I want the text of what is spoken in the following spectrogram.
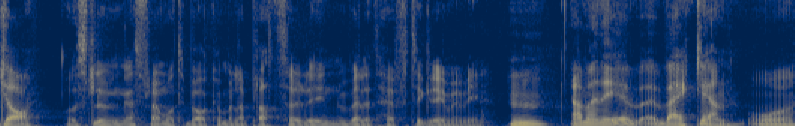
Ja, Och slungas fram och tillbaka mellan platser. Det är en väldigt häftig grej med vin. mm. ja, men det är verkligen. Och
